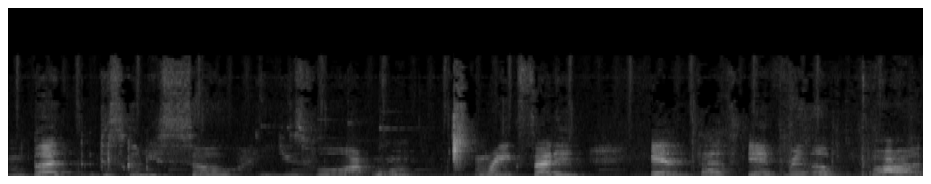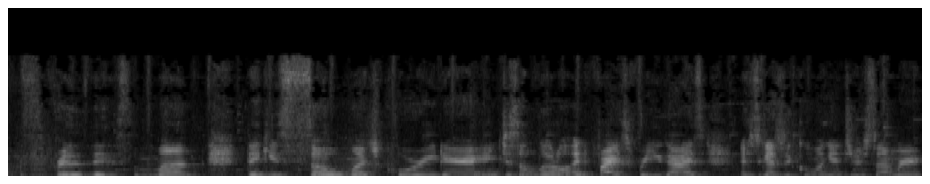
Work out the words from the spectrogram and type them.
But this is gonna be so useful. I'm, I'm really excited and that's it for the box for this month. Thank you so much Core Reader and just a little advice for you guys as you guys are going into your summer.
